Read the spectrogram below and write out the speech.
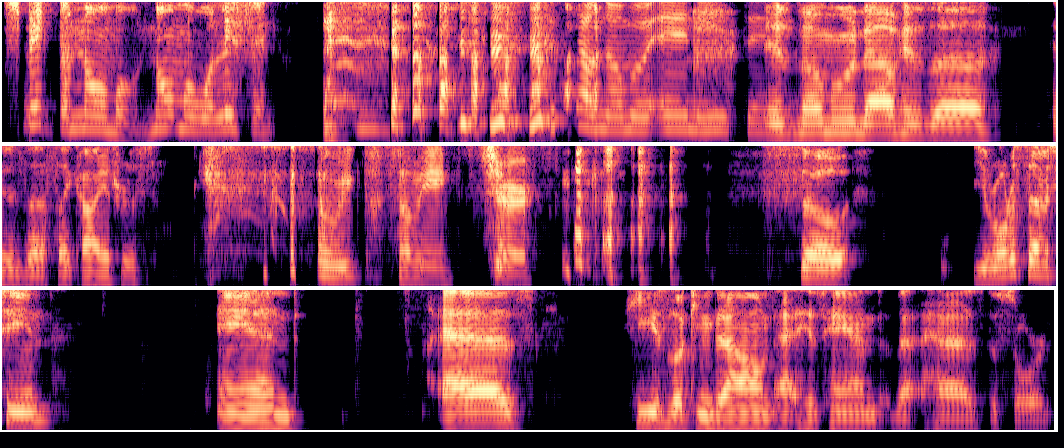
Speak the normal. Nomu will listen. Tell Nomu anything. Is Nomu now his uh his uh, psychiatrist? I mean, sure. So you rolled a 17, and as he is looking down at his hand that has the sword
